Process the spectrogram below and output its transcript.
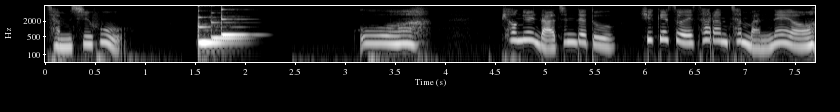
잠시 후. 우와, 평일 낮인데도 휴게소에 사람 참 많네요.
